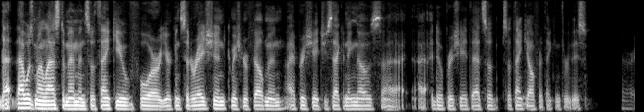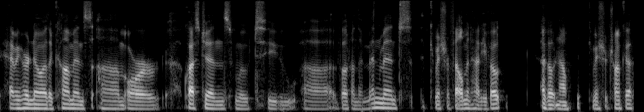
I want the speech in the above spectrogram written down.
That, that was my last amendment, so thank you for your consideration. Commissioner Feldman, I appreciate you seconding those. Uh, I, I do appreciate that, so, so thank you all for thinking through these. All right, having heard no other comments um, or uh, questions, move to uh, vote on the amendment. Commissioner Feldman, how do you vote? I vote no. Commissioner Trumka,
